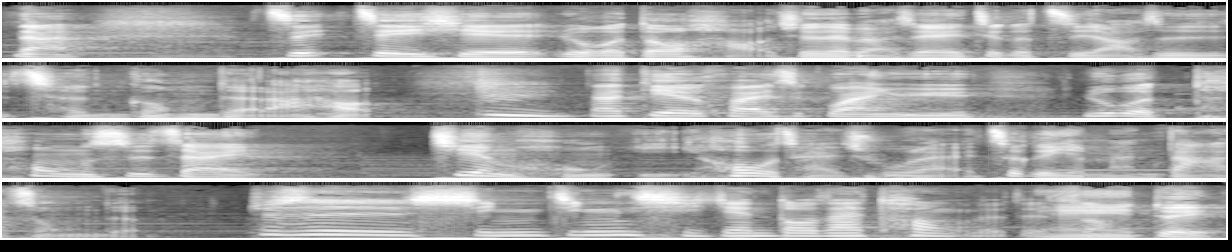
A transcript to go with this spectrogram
那这这些如果都好，就代表说，哎，这个治疗是成功的啦。好，嗯，那第二块是关于，如果痛是在见红以后才出来，这个也蛮大众的。就是行经期间都在痛的这种，哎，对，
